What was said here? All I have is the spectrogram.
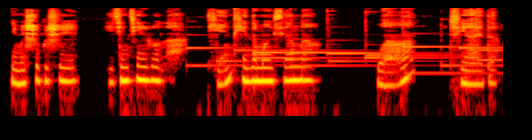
你们是不是已经进入了甜甜的梦乡了？晚安，亲爱的。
